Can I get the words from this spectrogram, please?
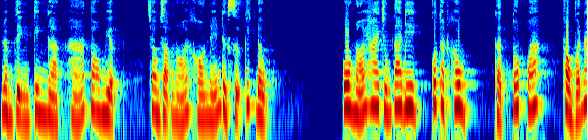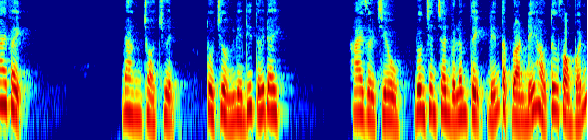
Lâm Tịnh kinh ngạc há to miệng, trong giọng nói khó nén được sự kích động. Cô nói hai chúng ta đi, có thật không? Thật tốt quá, phỏng vấn ai vậy? Đang trò chuyện, tổ trưởng liền đi tới đây. 2 giờ chiều, đương chân chân và Lâm Tịnh đến tập đoàn Đế Hảo Tư phỏng vấn.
